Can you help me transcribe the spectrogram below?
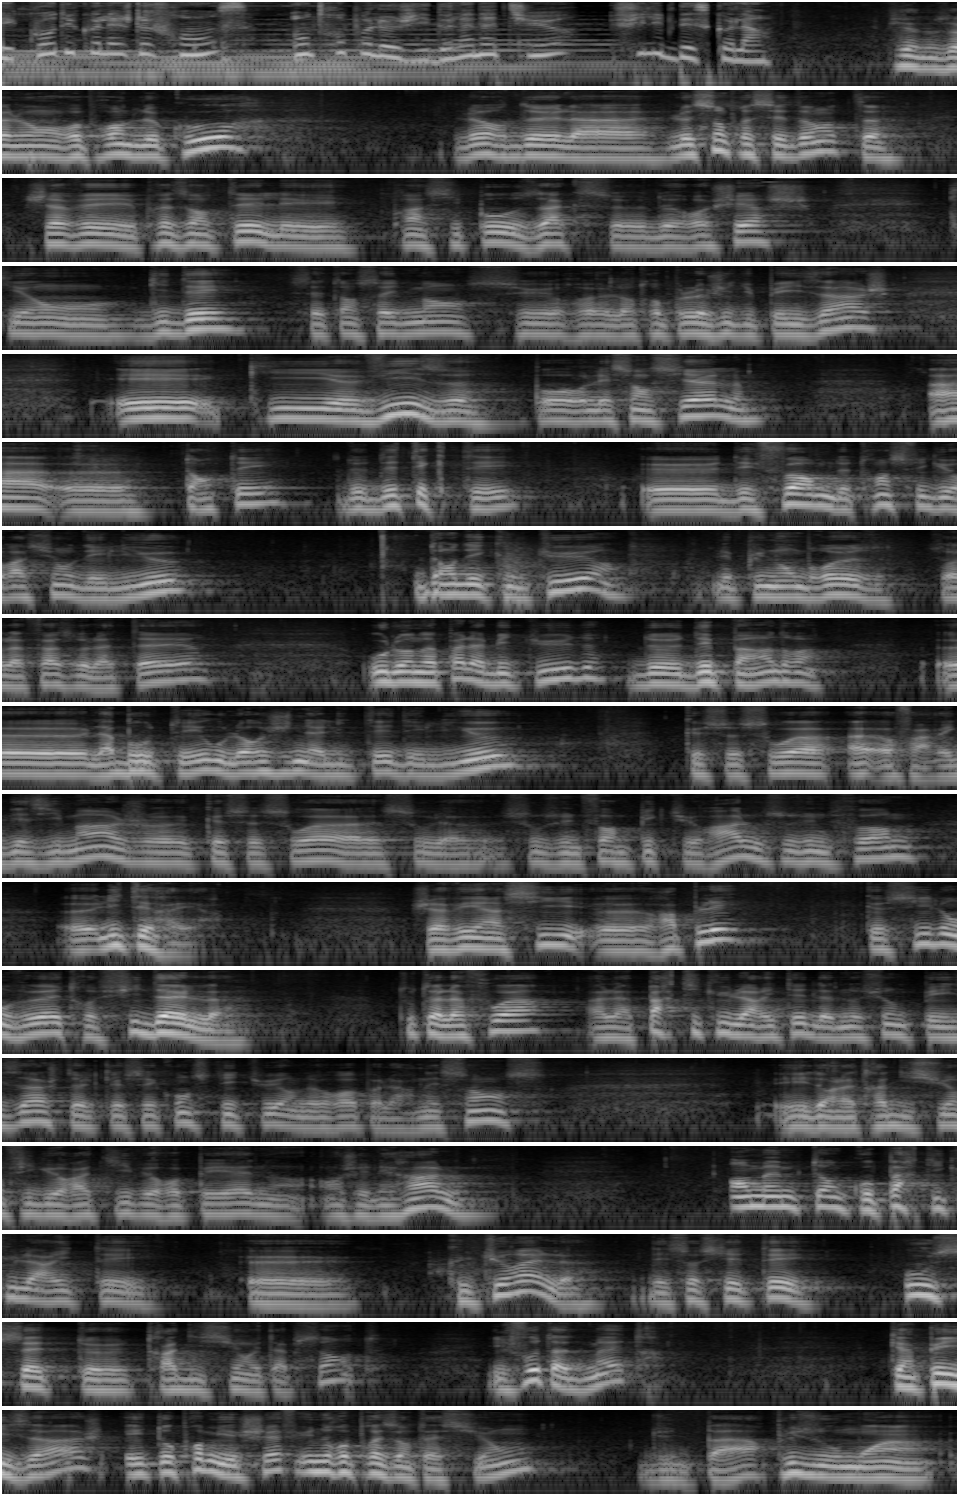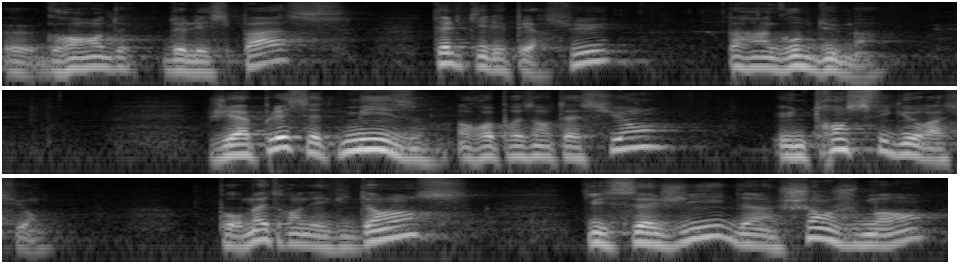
Les cours du Collège de France, Anthropologie de la Nature, Philippe Descola. Nous allons reprendre le cours. Lors de la leçon précédente, j'avais présenté les principaux axes de recherche qui ont guidé cet enseignement sur l'anthropologie du paysage et qui visent pour l'essentiel à euh, tenter de détecter euh, des formes de transfiguration des lieux dans des cultures les plus nombreuses sur la face de la Terre, où l'on n'a pas l'habitude de dépeindre euh, la beauté ou l'originalité des lieux, que ce soit, euh, enfin avec des images, que ce soit sous, sous une forme picturale ou sous une forme littéraire. J'avais ainsi rappelé que si l'on veut être fidèle tout à la fois à la particularité de la notion de paysage telle qu'elle s'est constituée en Europe à la Renaissance et dans la tradition figurative européenne en général, en même temps qu'aux particularités euh, culturelles des sociétés où cette euh, tradition est absente, il faut admettre qu'un paysage est au premier chef une représentation, d'une part, plus ou moins euh, grande de l'espace, tel qu'il est perçu par un groupe d'humains. J'ai appelé cette mise en représentation une transfiguration, pour mettre en évidence qu'il s'agit d'un changement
